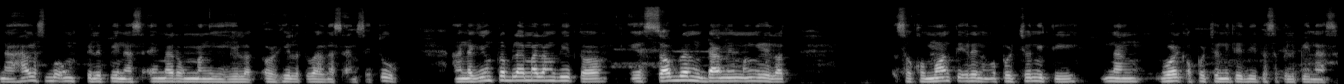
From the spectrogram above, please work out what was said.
na halos buong Pilipinas ay merong manghihilot or Hilot Wellness MC2. Ang naging problema lang dito is sobrang daming manghihilot so kumonti rin ang opportunity ng work opportunity dito sa Pilipinas.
